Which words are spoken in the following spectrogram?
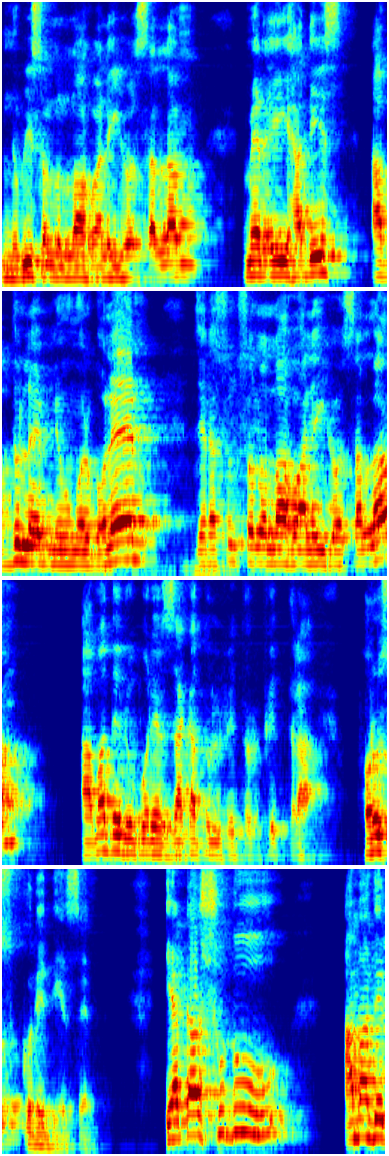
নবী সাল্লাল্লাহু আলাইহি ওয়াসাল্লাম মের এই হাদিস আব্দুল্লাহ ইবনে উমর বলেন যে রাসূল সাল্লাল্লাহু আলাইহি ওয়াসাল্লাম আমাদের উপরে জাকাতুল ফিতর, ফিতরা ফরজ করে দিয়েছেন। এটা শুধু আমাদের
